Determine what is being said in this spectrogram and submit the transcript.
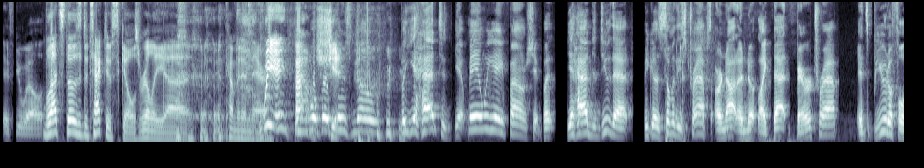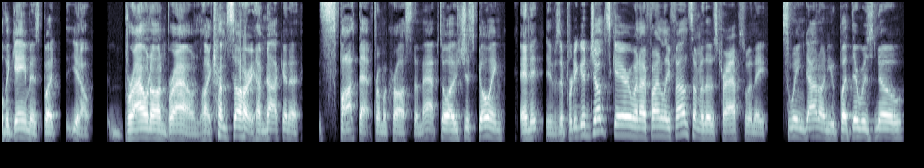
if you will. Well, that's those detective skills really uh, coming in there. we ain't But- found well, but shit. there's no. But you had to. Yeah, man, we ain't found shit. But you had to do that because some of these traps are not a no, like that bear trap. It's beautiful. The game is, but you know, brown on brown. Like I'm sorry, I'm not gonna spot that from across the map. So I was just going, and it it was a pretty good jump scare when I finally found some of those traps when they swing down on you. But there was no.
